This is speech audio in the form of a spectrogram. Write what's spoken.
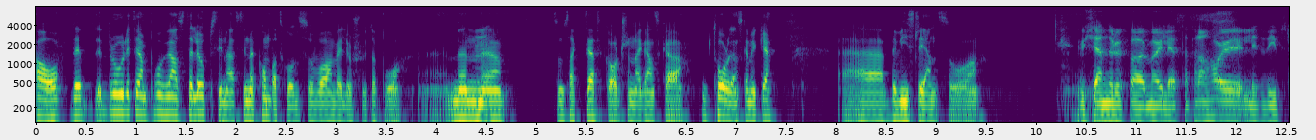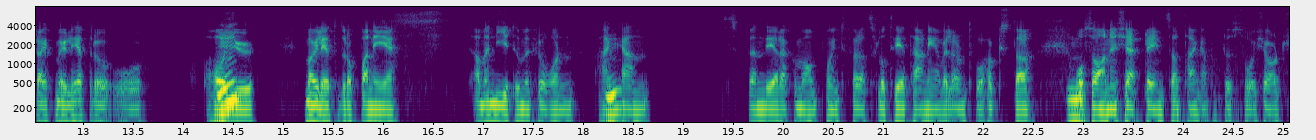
Ja, det, det beror lite grann på hur han ställer upp sina, sina combat calls och vad han väljer att skjuta på. Eh, men mm. eh, som sagt, Death Guardsen är ganska, de tål ganska mycket. Eh, bevisligen så. Hur känner du för möjligheten? För han har ju lite deep strike möjligheter och, och har mm. ju möjlighet att droppa ner ja, men 9 tum ifrån. Han mm. kan spendera command point för att slå tre tärningar, välja de två högsta. Mm. Och så har han en chaplain så att han kan få plus två i charge.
